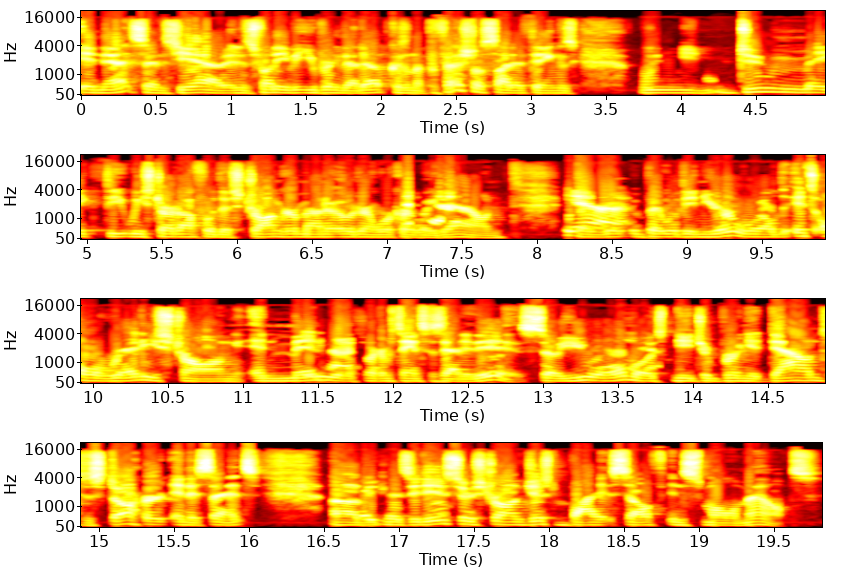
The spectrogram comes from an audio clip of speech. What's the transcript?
In that sense, yeah, and it's funny that you bring that up because on the professional side of things, we do make the we start off with a stronger amount of odor and work our way down. yeah, And but within your world, it's already strong in many of the circumstances that it is. So you almost need to bring it down to start, in a sense, uh, because it is so strong just by itself in small amounts.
